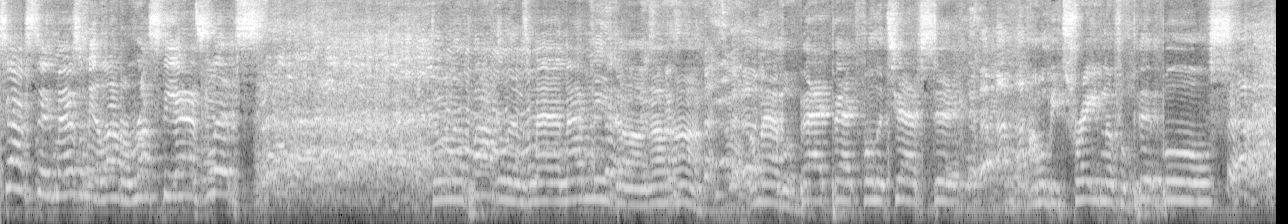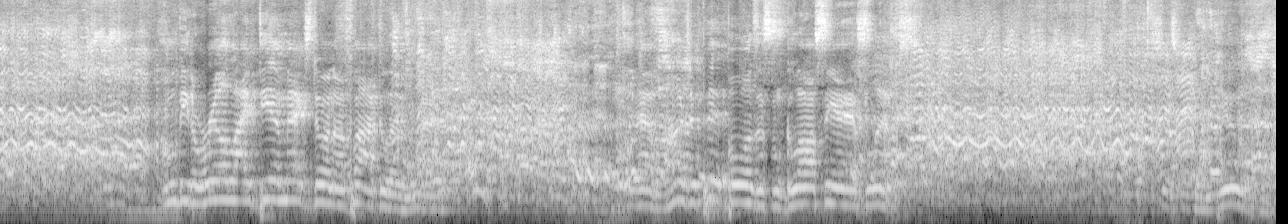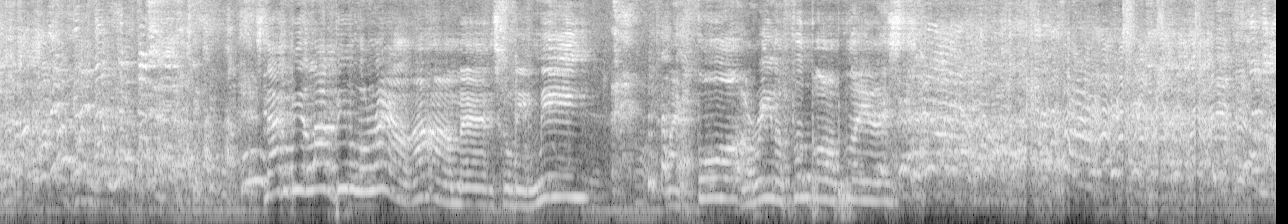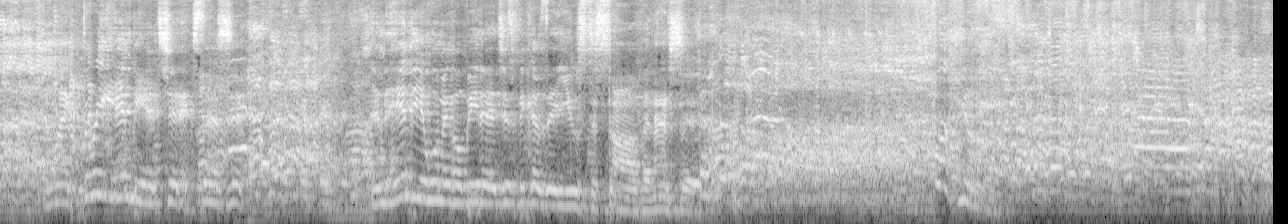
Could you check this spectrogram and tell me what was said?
Nobody chapstick, man. It's gonna be a lot of rusty ass lips. During the apocalypse, man, not me, dog. Uh-uh. I'm gonna have a backpack full of chapstick. I'm gonna be trading them for pit bulls. I'm gonna be the real life DMX during the apocalypse, man. I'm gonna have a hundred pit bulls and some glossy ass lips. Gonna be beautiful. It's not gonna be a lot of people around. Uh-uh, man. It's gonna be me, like four arena football players, and like three Indian chicks. That's it. And the Indian women gonna be there just because they used to starving. That's it. Fuck y'all.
